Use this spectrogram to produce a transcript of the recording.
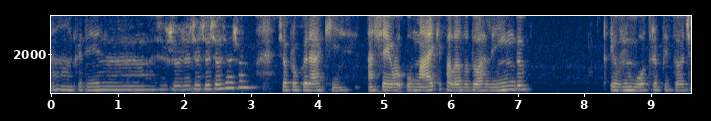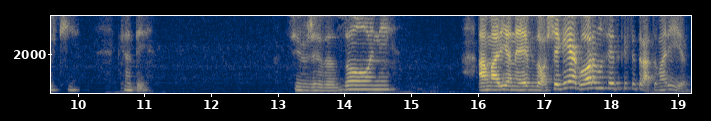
Ah, cadê? Deixa eu procurar aqui. Achei o, o Mike falando do Arlindo. Eu vi um outro episódio aqui. Cadê? Silvio Gervasoni. A Maria Neves, ó. Cheguei agora, não sei do que se trata, Maria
